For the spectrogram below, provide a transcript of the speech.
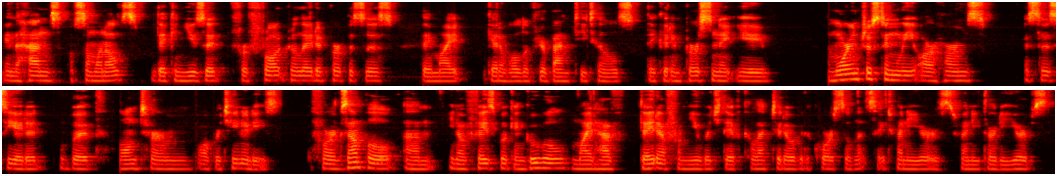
in the hands of someone else. They can use it for fraud related purposes they might get a hold of your bank details. They could impersonate you. More interestingly are harms associated with long-term opportunities. For example, um, you know, Facebook and Google might have data from you which they've collected over the course of, let's say, 20 years, 20, 30 years.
